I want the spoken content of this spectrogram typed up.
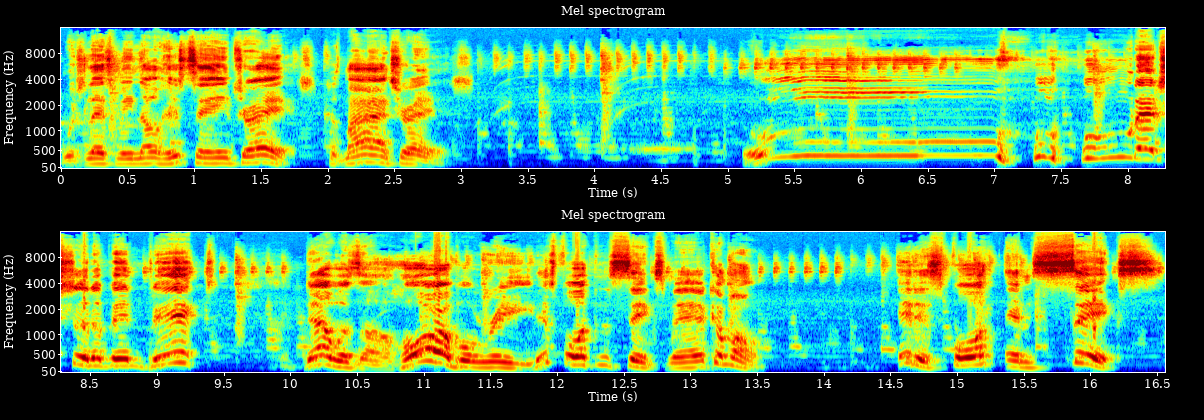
which lets me know his team trash because mine trash. Ooh, that should have been picked. That was a horrible read. It's fourth and six, man. Come on. It is fourth and six.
